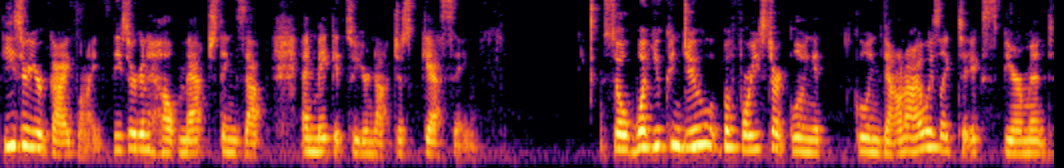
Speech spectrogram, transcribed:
These are your guidelines. These are going to help match things up and make it so you're not just guessing. So what you can do before you start gluing it gluing down, I always like to experiment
